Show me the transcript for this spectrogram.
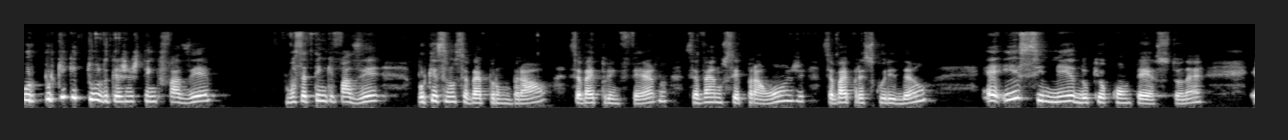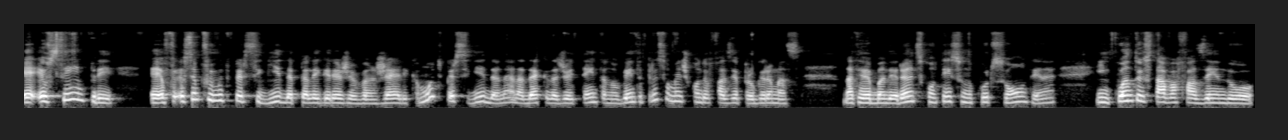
Por, por que, que tudo que a gente tem que fazer, você tem que fazer porque senão você vai para um umbral, você vai para o inferno, você vai não sei para onde, você vai para a escuridão. É esse medo que eu contesto, né? É, eu sempre é, eu sempre fui muito perseguida pela igreja evangélica, muito perseguida né, na década de 80, 90, principalmente quando eu fazia programas na TV Bandeirantes, contei isso no curso ontem, né? Enquanto eu estava fazendo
